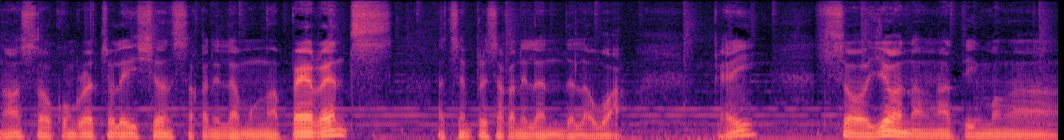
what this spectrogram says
No? So congratulations sa kanilang mga parents at siyempre sa kanilang dalawa. Okay? So yon ang ating mga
